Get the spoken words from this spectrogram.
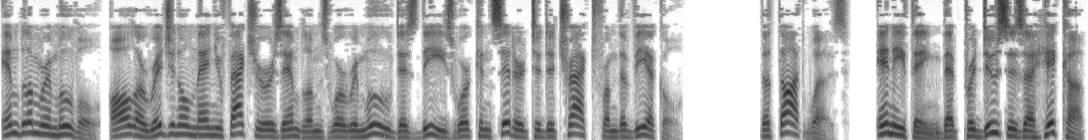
Emblem removal – All original manufacturers' emblems were removed as these were considered to detract from the vehicle. The thought was, "...anything that produces a hiccup,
